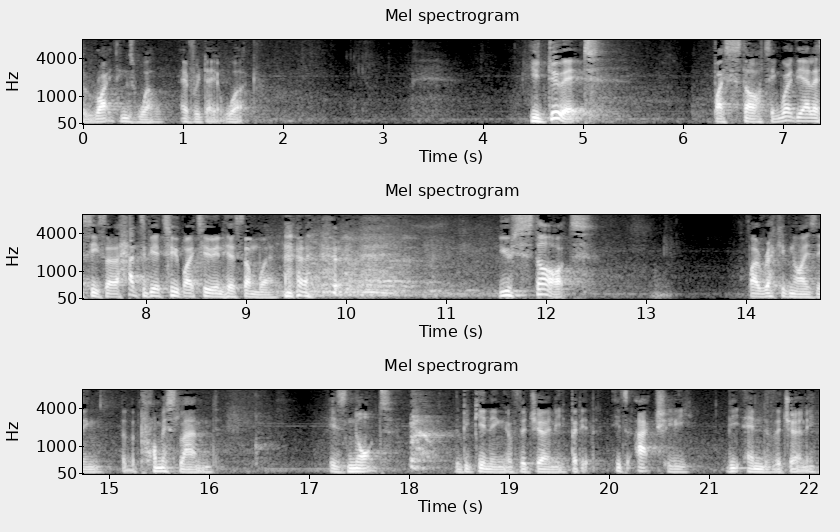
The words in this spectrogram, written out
the right things well every day at work? You do it by starting. We're at the LSE, so there had to be a two by two in here somewhere. you start by recognizing that the promised land is not the beginning of the journey, but it, it's actually the end of the journey.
